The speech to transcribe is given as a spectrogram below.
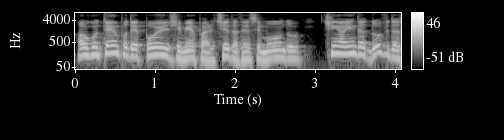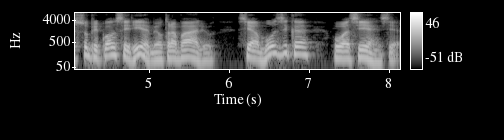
Algum tempo depois de minha partida desse mundo, tinha ainda dúvidas sobre qual seria meu trabalho, se a música ou a ciência.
